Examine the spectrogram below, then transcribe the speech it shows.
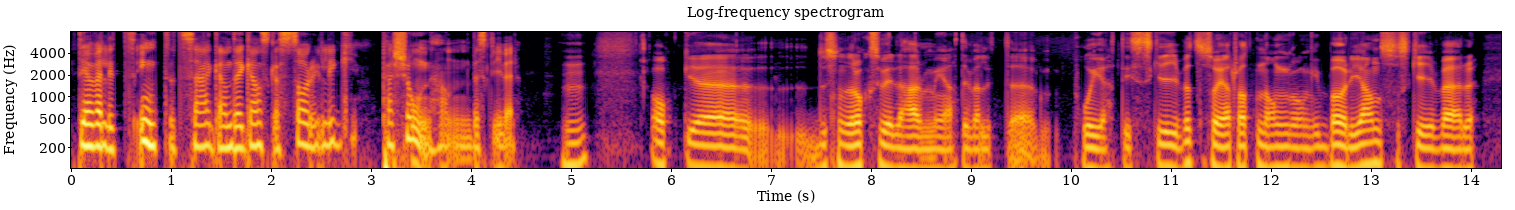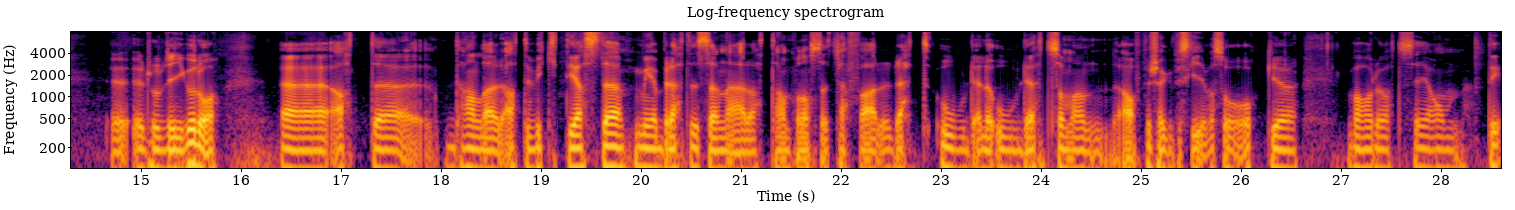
det är en väldigt intetsägande, ganska sorglig person han beskriver. Mm. Och eh, du snuddar också vid det här med att det är väldigt eh, poetiskt skrivet så jag tror att någon gång i början så skriver eh, Rodrigo då eh, att eh, det handlar att det viktigaste med berättelsen är att han på något sätt träffar rätt ord eller ordet som man ja, försöker beskriva så och eh, vad har du att säga om det?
